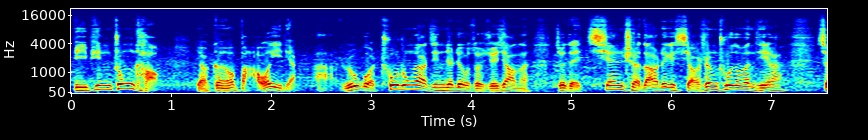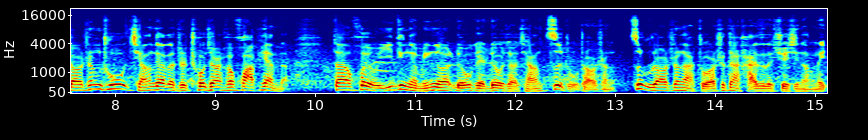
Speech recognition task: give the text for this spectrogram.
比拼中考。要更有把握一点啊！如果初中要进这六所学校呢，就得牵扯到这个小升初的问题了。小升初强调的是抽签和划片的，但会有一定的名额留给六小强自主招生。自主招生啊，主要是看孩子的学习能力。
